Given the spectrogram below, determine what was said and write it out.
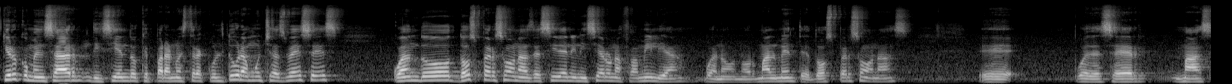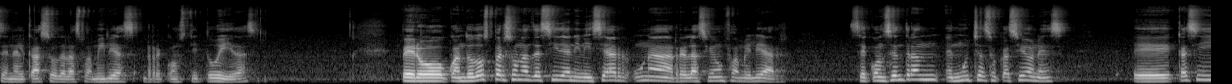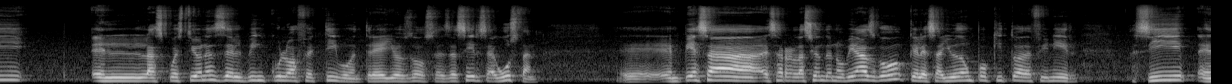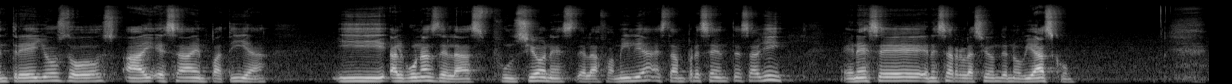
Quiero comenzar diciendo que para nuestra cultura muchas veces cuando dos personas deciden iniciar una familia, bueno, normalmente dos personas, eh, puede ser más en el caso de las familias reconstituidas. Pero cuando dos personas deciden iniciar una relación familiar, se concentran en muchas ocasiones eh, casi en las cuestiones del vínculo afectivo entre ellos dos, es decir, se gustan. Eh, empieza esa relación de noviazgo que les ayuda un poquito a definir si entre ellos dos hay esa empatía, y algunas de las funciones de la familia están presentes allí, en, ese, en esa relación de noviazgo.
